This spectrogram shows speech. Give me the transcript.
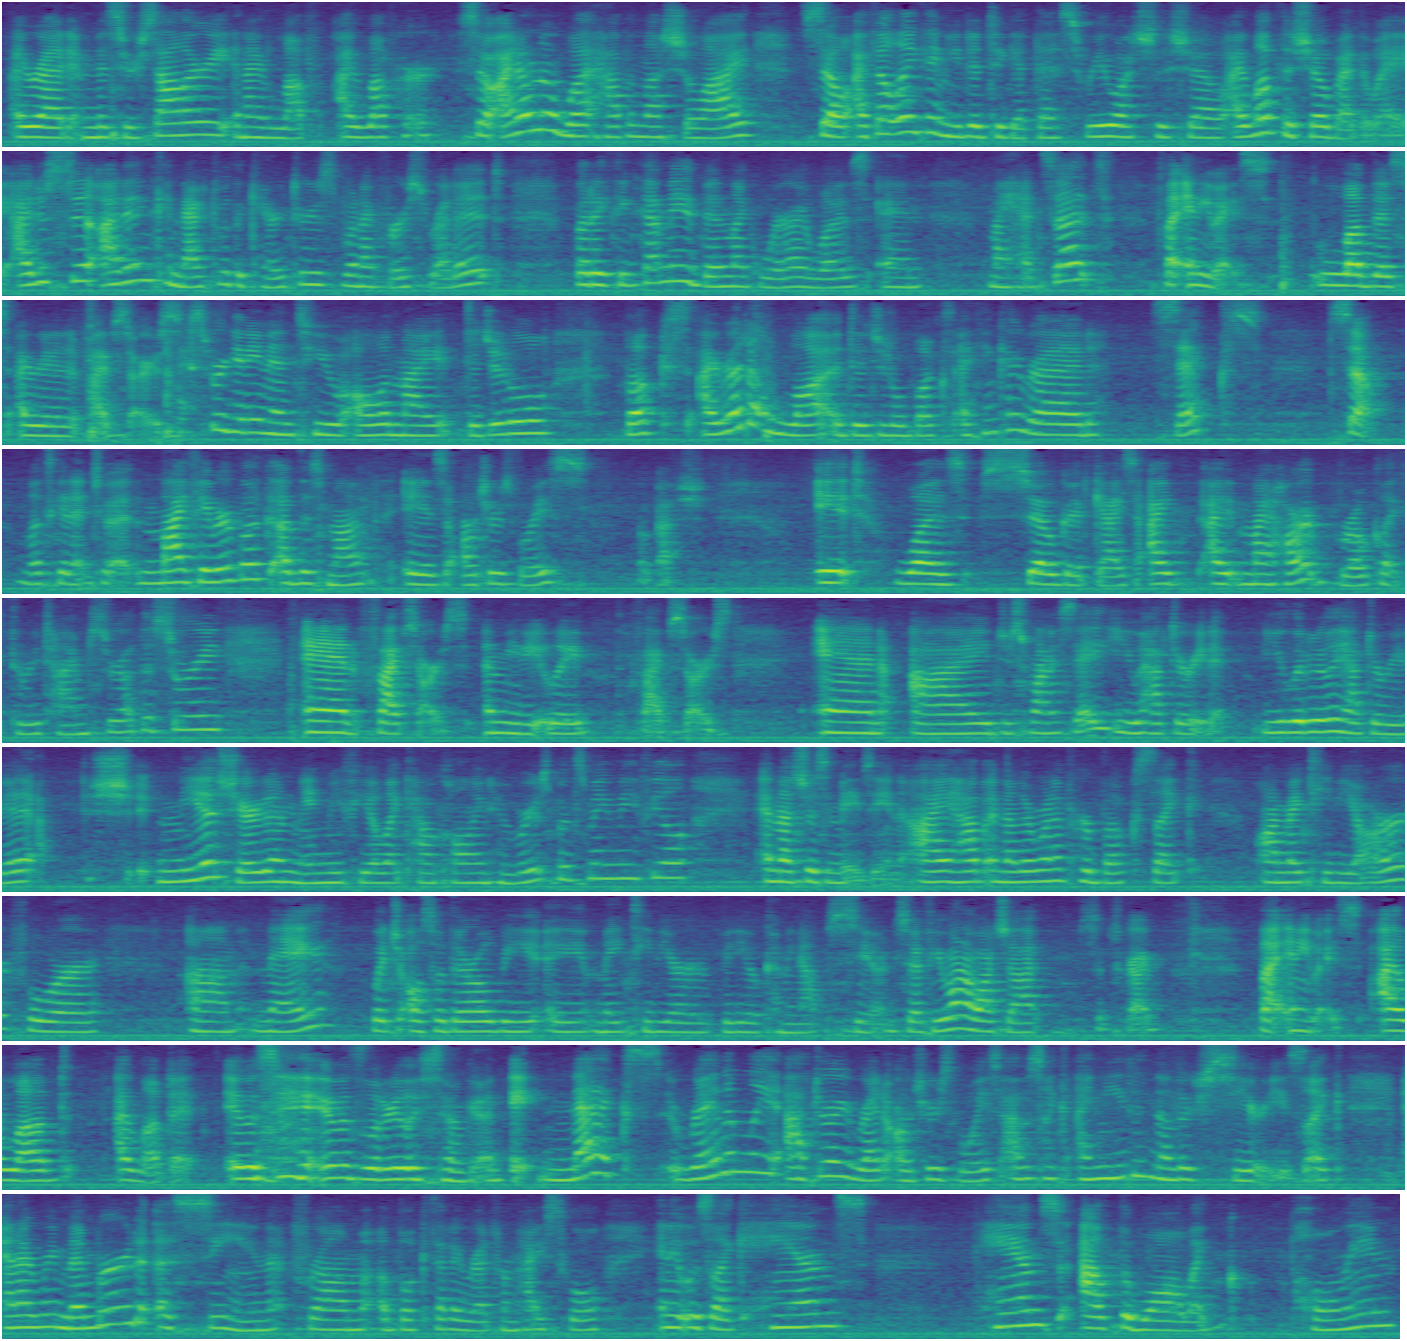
I read Mr. Salary and I love I love her. So I don't know what happened last July. So I felt like I needed to get this, rewatch the show. I love the show by the way. I just didn't I didn't connect with the characters when I first read it, but I think that may have been like where I was in my headset. But anyways, love this. I rated it at five stars. Next we're getting into all of my digital books. I read a lot of digital books. I think I read six. So let's get into it. My favorite book of this month is Archer's Voice. Oh gosh. It was so good, guys. I, I my heart broke like three times throughout the story and five stars immediately, five stars. And I just want to say you have to read it. You literally have to read it. Sh Mia Sheridan made me feel like how Colleen Hoover's books made me feel and that's just amazing. I have another one of her books like on my TBR for um, May which also there will be a May TBR video coming out soon. So if you want to watch that, subscribe. But anyways, I loved I loved it. It was it was literally so good. Okay, next, randomly after I read Archer's Voice, I was like, I need another series. Like, and I remembered a scene from a book that I read from high school, and it was like hands, hands out the wall, like pulling.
